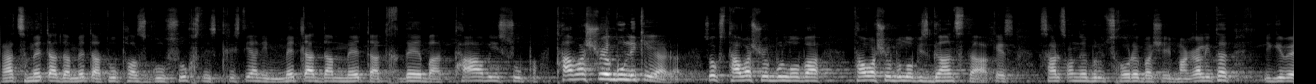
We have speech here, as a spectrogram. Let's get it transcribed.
რაც მეტად და მეტად უფალს გულს უხსნის, ქრისტიანი მეტად და მეტად ხდება თავისუფალ, თავაშვებული კი არა. ზოგს თავაშვებულობა, თავაშვებულობის განცდა აქვს ეს სარწმუნოებრივ ცხოვრებაში, მაგალითად, იგივე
